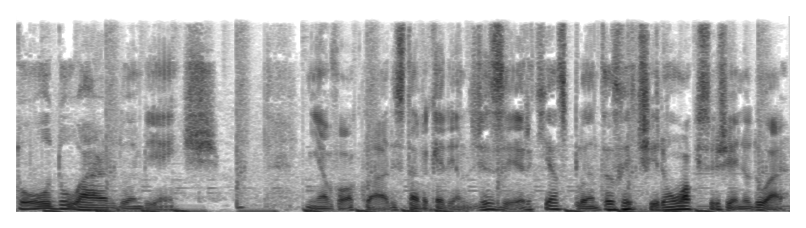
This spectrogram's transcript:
todo o ar do ambiente. Minha avó, claro, estava querendo dizer que as plantas retiram o oxigênio do ar.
